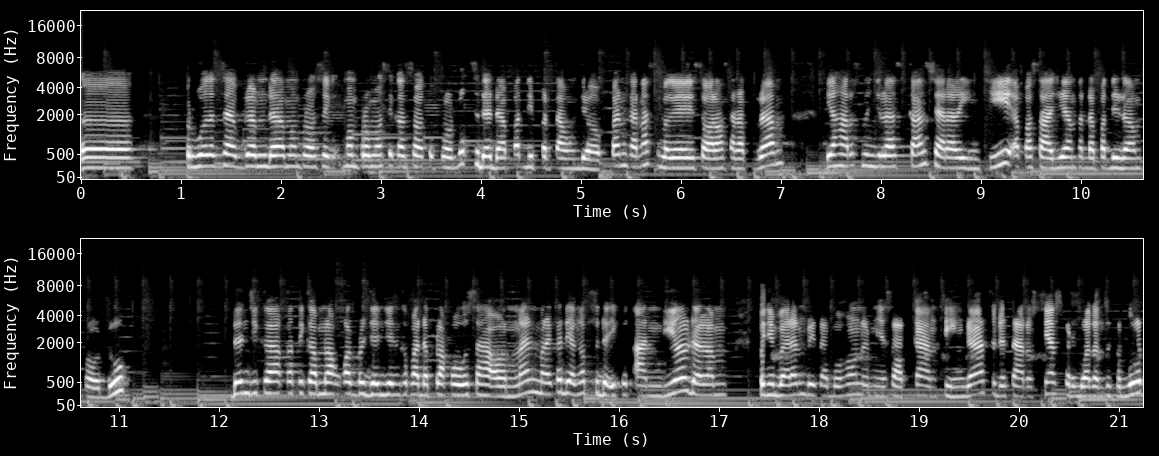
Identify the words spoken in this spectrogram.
Eh, perbuatan selebgram dalam mempromosi- mempromosikan suatu produk sudah dapat dipertanggungjawabkan karena sebagai seorang selebgram yang harus menjelaskan secara rinci apa saja yang terdapat di dalam produk dan jika ketika melakukan perjanjian kepada pelaku usaha online mereka dianggap sudah ikut andil dalam penyebaran berita bohong dan menyesatkan sehingga sudah seharusnya perbuatan tersebut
